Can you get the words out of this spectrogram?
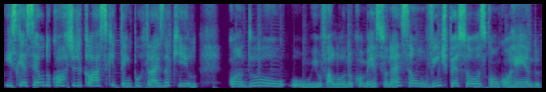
esqueceu do corte de classe que tem por trás daquilo. Quando o Will falou no começo, né? São 20 pessoas concorrendo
